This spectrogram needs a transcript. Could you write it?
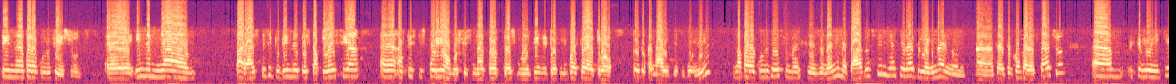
την ε, παρακολουθήσουν. Ε, είναι μια παράσταση που δίνεται στα πλαίσια ε, αυτής της πολύ όμορφης δυνατότητας που μας δίνει το Εθνικό Θέατρο και το κανάλι της Βουλής να παρακολουθήσουμε σε ζωντανή μετάδοση μια σειρά επιλεγμένων ε, θεατρικών παραστάσεων. Στη λογική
